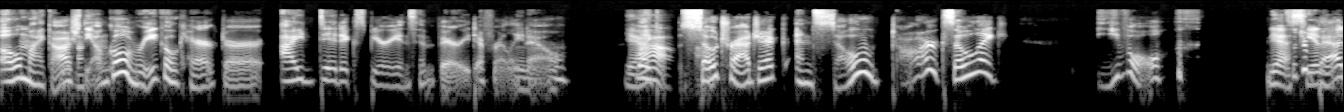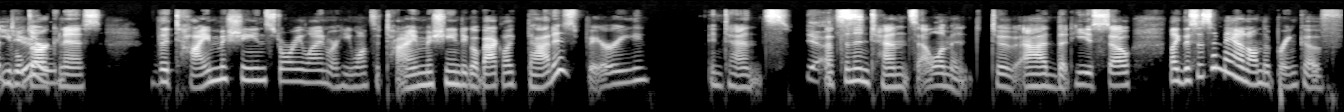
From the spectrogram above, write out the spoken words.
Oh my gosh, the Uncle Rico character. I did experience him very differently now. Yeah. Like so tragic and so dark, so like evil. Yes, Such a he has bad evil dude. darkness. The time machine storyline where he wants a time machine to go back, like that is very intense. Yeah. That's an intense element to add that he is so like this is a man on the brink of,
